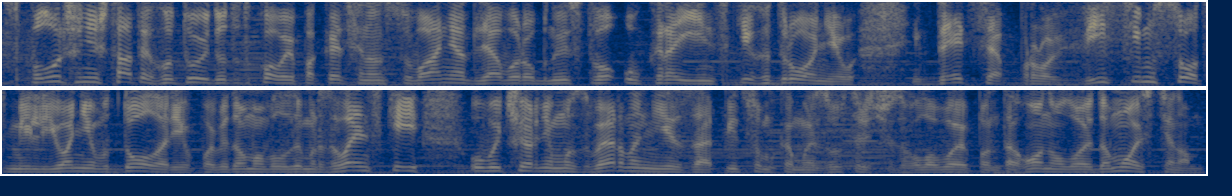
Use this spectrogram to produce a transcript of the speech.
Сполучені Штати готують додатковий пакет фінансування для виробництва українських дронів. Йдеться про 800 мільйонів доларів. Повідомив Володимир Зеленський у вечірньому зверненні за підсумками зустрічі з головою Пентагону Ллойдом Остіном.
